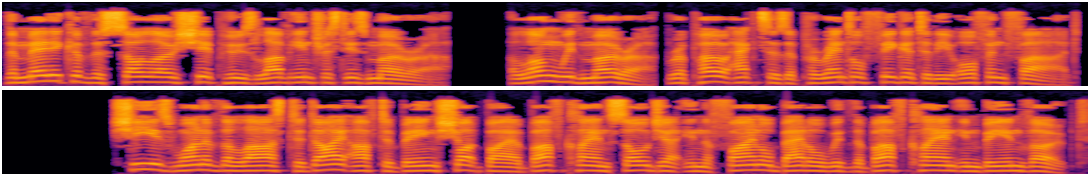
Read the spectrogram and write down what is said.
The medic of the solo ship whose love interest is Mora. Along with Mora, Rappo acts as a parental figure to the orphan Fard. She is one of the last to die after being shot by a Buff clan soldier in the final battle with the Buff clan in Be Invoked.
